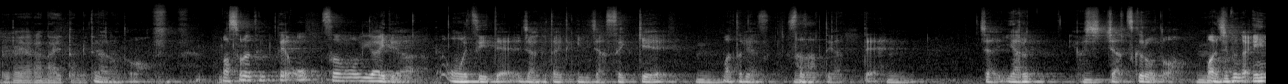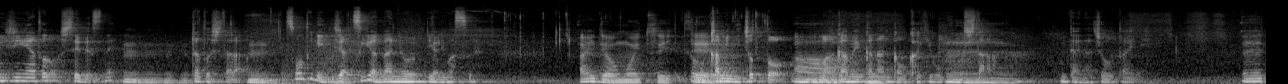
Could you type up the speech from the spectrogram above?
俺がやらないとみたいな。なるほど、まあ、それでおそういうアイデア思いついてじゃあ具体的にじゃあ設計、うん。まあ、とりあえずささっとやって、うん。じゃあやるよし、じゃあ作ろうと、うん。まあ、自分がエンジニアとしてですね、うんうんうんうん。だとしたら、うん。その時にじゃあ次は何をやります？アイデア思いついてその紙にちょっとまあ、画面かなんかを書き起こしたうん。みたいな状態に、えーっ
